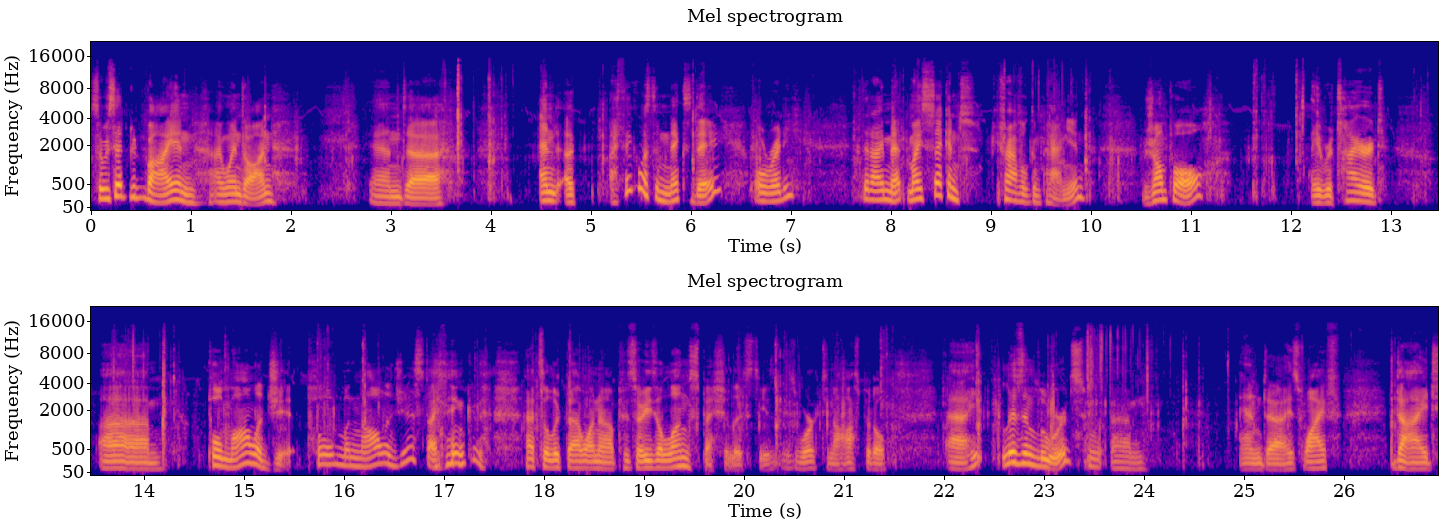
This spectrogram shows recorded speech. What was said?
So we said goodbye and I went on. And, uh, and uh, I think it was the next day already that I met my second travel companion, Jean Paul, a retired um, pulmonologist, pulmonologist, I think. I had to look that one up. So he's a lung specialist. He's, he's worked in a hospital. Uh, he lives in Lourdes, um, and uh, his wife died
